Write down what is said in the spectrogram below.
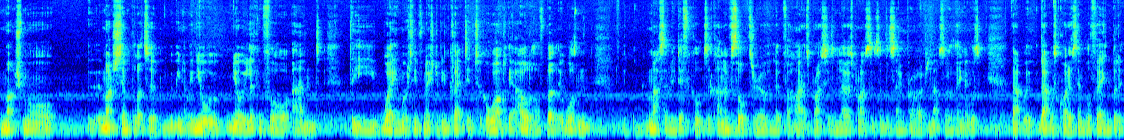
much more, much simpler to. You know, we knew what we knew what we were looking for, and the way in which the information had been collected took a while to get hold of, but it wasn't massively difficult to kind of sort through and look for highest prices and lowest prices of the same product and that sort of thing. It was that was that was quite a simple thing, but it,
